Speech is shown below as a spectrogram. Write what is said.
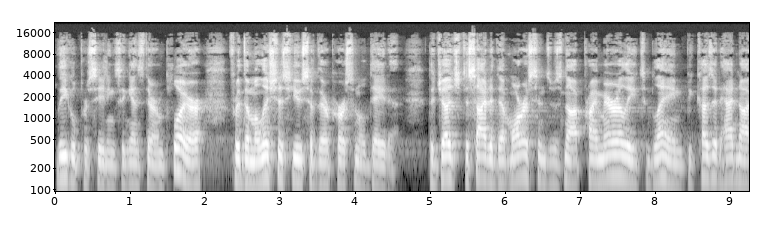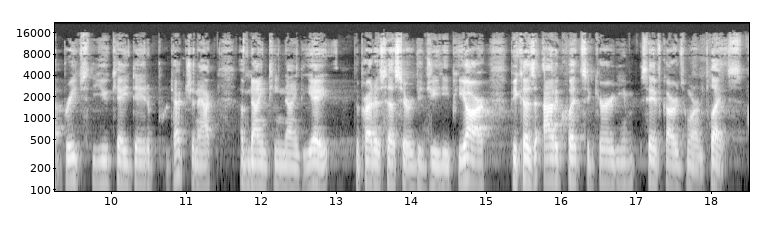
legal proceedings against their employer for the malicious use of their personal data. The judge decided that Morrison's was not primarily to blame because it had not breached the UK Data Protection Act of 1998, the predecessor to GDPR, because adequate security safeguards were in place.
